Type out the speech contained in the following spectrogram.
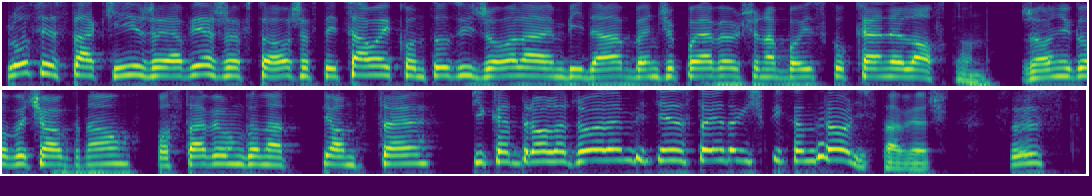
Plus jest taki, że ja wierzę w to, że w tej całej kontuzji Joela Embida będzie pojawiał się na boisku Kenny Lofton. Że oni go wyciągną, postawią go na piątce, pick and roll, Joel Embiid nie jest w stanie takich pick and rolli stawiać. To jest...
